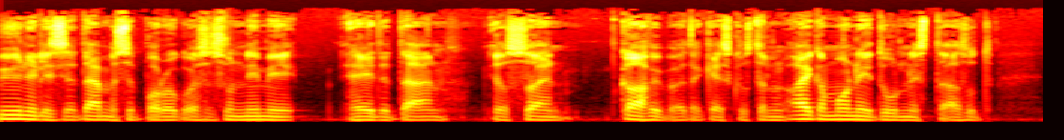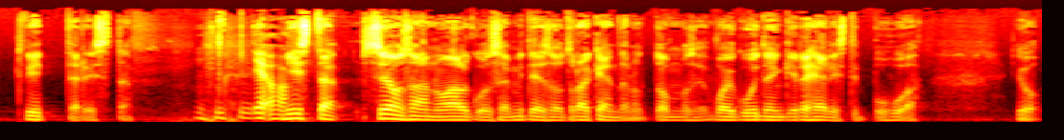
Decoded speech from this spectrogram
myynnillisissä tämmöisissä porukoissa sun nimi heitetään jossain kahvipöytäkeskustelun, aika moni tunnistaa sut Twitteristä. Mistä se on saanut alkuunsa ja miten sä oot rakentanut tuommoisen? Voi kuitenkin rehellisesti puhua jo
